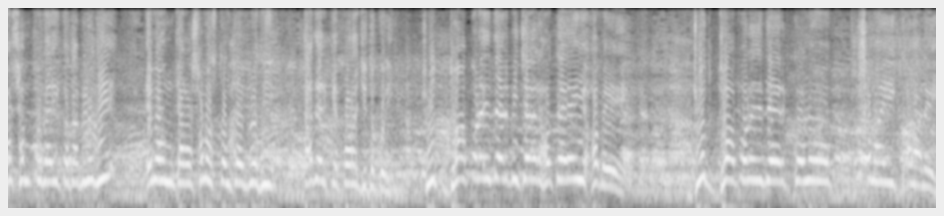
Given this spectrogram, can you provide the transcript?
অসাম্প্রদায়িকতা বিরোধী এবং যারা সমাজতন্ত্রের বিরোধী, তাদেরকে পরাজিত করি। যুদ্ধ অপরাধীদের বিচার হতেই হবে। যুদ্ধ অপরাধীদের কোনো সময় ক্ষমা নেই।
